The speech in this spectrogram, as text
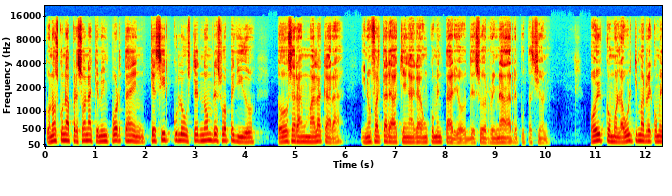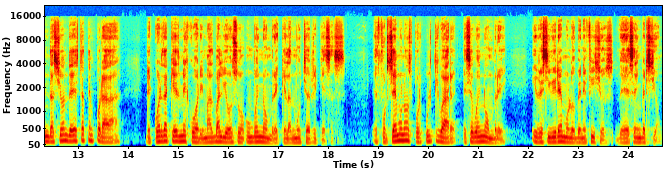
Conozco una persona que no importa en qué círculo usted nombre su apellido, todos harán mala cara y no faltará quien haga un comentario de su arruinada reputación. Hoy, como la última recomendación de esta temporada, Recuerda que es mejor y más valioso un buen nombre que las muchas riquezas. Esforcémonos por cultivar ese buen nombre y recibiremos los beneficios de esa inversión.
